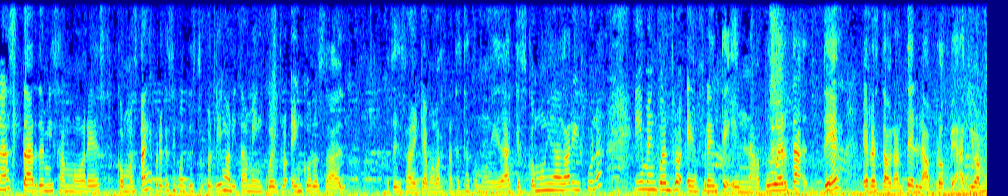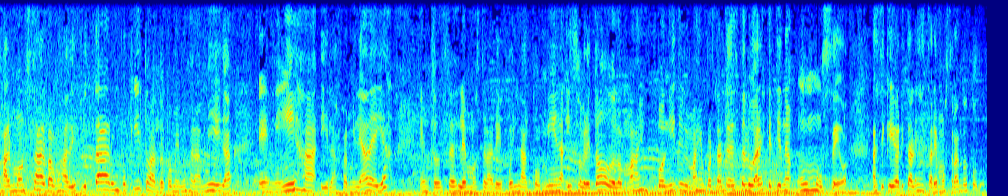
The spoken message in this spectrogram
Buenas tardes mis amores, ¿cómo están? Espero que se encuentren súper bien. Ahorita me encuentro en Corozal. Ustedes saben que amo bastante esta comunidad, que es comunidad garífuna. Y me encuentro enfrente, en la puerta de el restaurante La Profe. Aquí vamos a almorzar, vamos a disfrutar un poquito. Ando con mi mejor amiga, eh, mi hija y la familia de ella. Entonces les mostraré pues la comida y sobre todo lo más bonito y lo más importante de este lugar es que tiene un museo. Así que yo ahorita les estaré mostrando todo.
